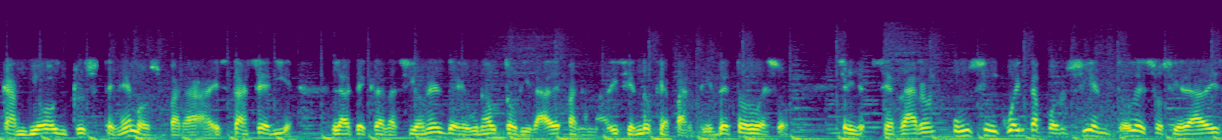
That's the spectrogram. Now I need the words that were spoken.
cambió, incluso tenemos para esta serie las declaraciones de una autoridad de Panamá diciendo que a partir de todo eso se cerraron un 50% de sociedades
